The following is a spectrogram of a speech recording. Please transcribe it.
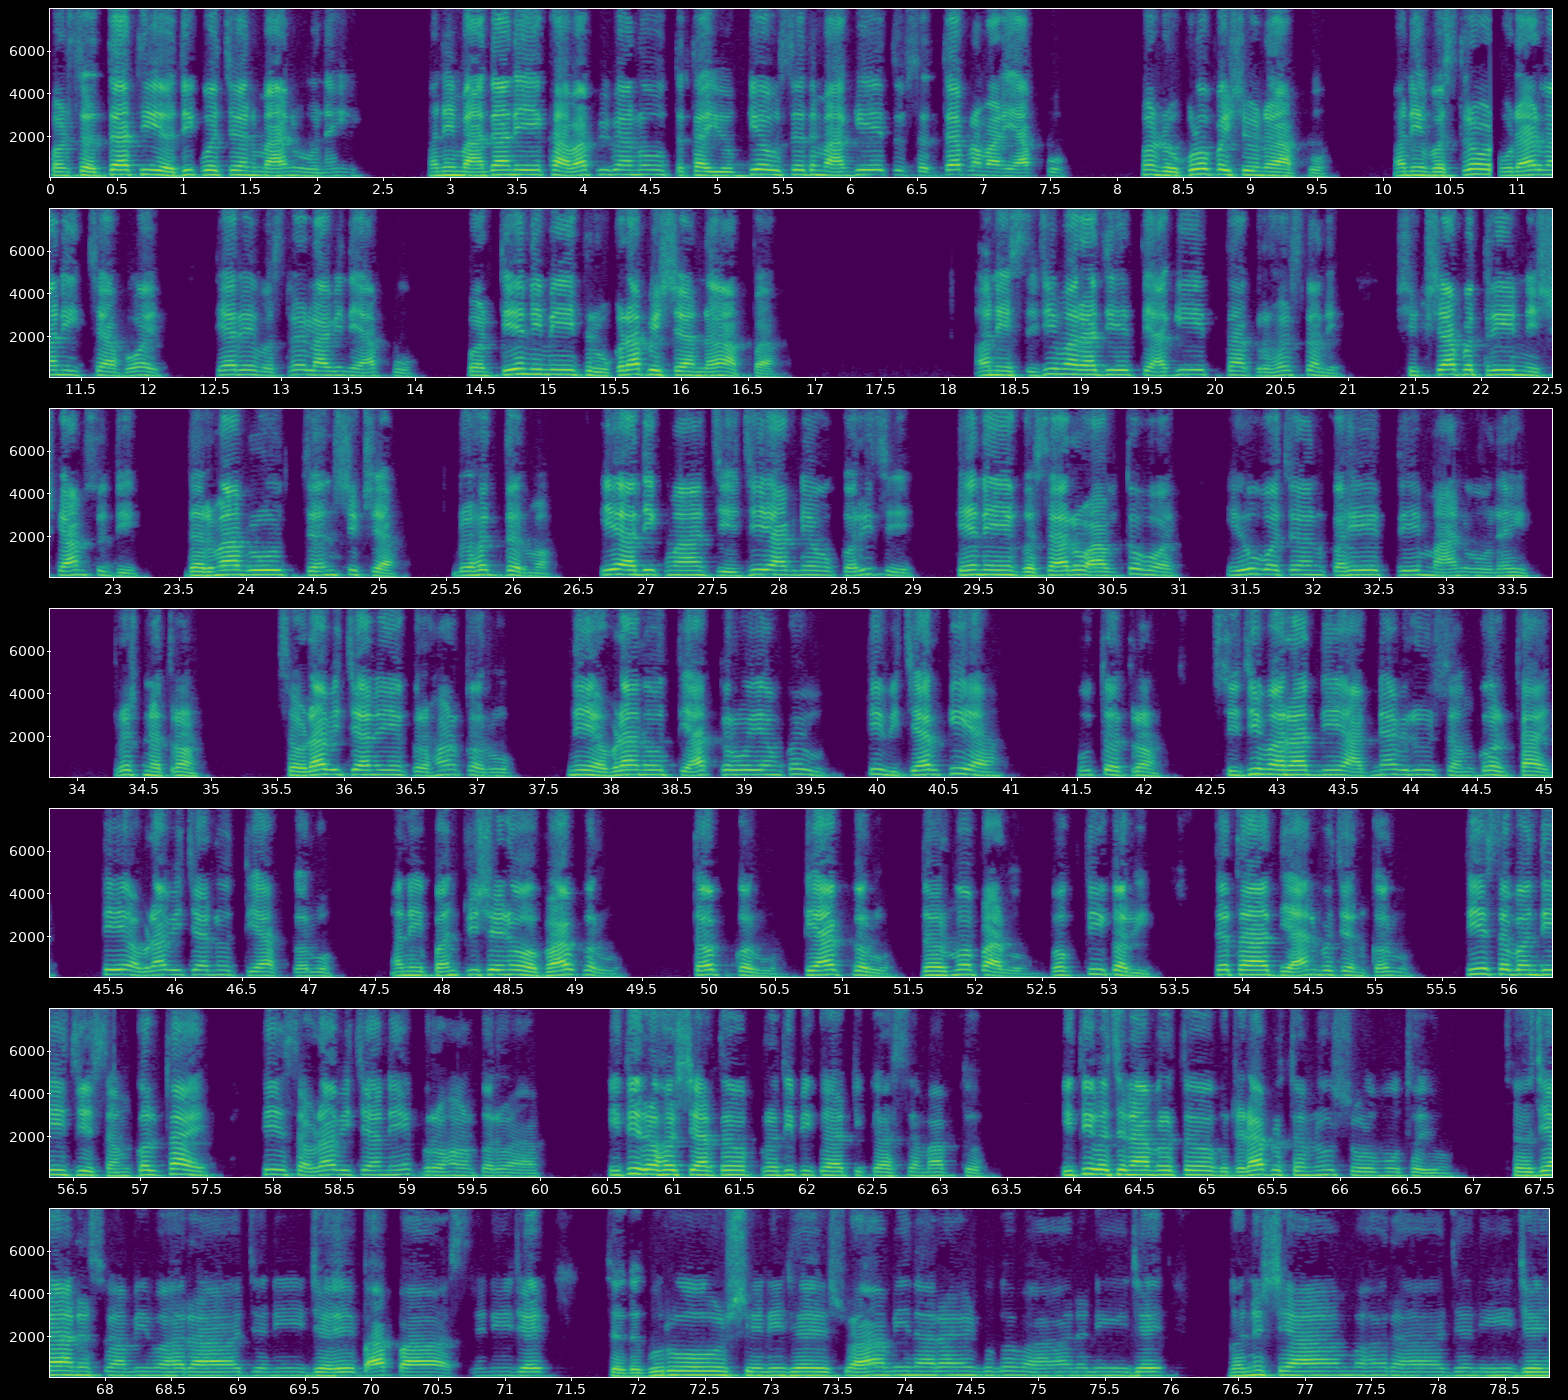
પણ શ્રદ્ધાથી અધિક વચન માનવું નહીં. અને માદાને ખાવા પીવાનું તથા યોગ્ય ઔષધ માગે તો શ્રદ્ધા પ્રમાણે આપવો, પણ રોકડો પૈસો ન આપવો. અને વસ્ત્ર ઓડાડવાની ઈચ્છા હોય, ત્યારે વસ્ત્ર લાવીને આપવું, પણ તે નિમિત્ત રોકડા પૈસા ન આપવા. અને શ્રીજી મહારાજે ત્યાગી તથા ગ્રહસ્થને શિક્ષાપત્રી નિષ્કામ સુધી ધર્મામૃત જનશિક્ષા, બૃહદ ધર્મ એ આદિકમાં જે જે આજ્ઞાઓ કરી છે તેને ઘસારો આવતો હોય એવું વચન કહે તે માનવું નહીં. પ્રશ્ન ત્રણ. સવડા વિચારને ગ્રહણ કરવું ને અબડાનો ત્યાગ કરવો એમ કહ્યું તે વિચાર કયા? ઉત્તર ત્રણ. શ્રીજી મહારાજની આજ્ઞા વિરુદ્ધ સંકલ્પ થાય તે અવળા વિચારનો ત્યાગ કરવો. અને પંચ વિષયનો અભાવ કરવો, તપ કરવું, ત્યાગ કરવો, ધર્મ પાળવો, ભક્તિ કરવી તથા ધ્યાન ભજન કરવું, તે સંબંધી જે સંકલ્પ થાય તે સવડા વિચારને ગ્રહણ કરવા. ઇતિ રહસ્યાર્થ પ્રદીપિકા ટીકા સમાપ્ત. ઇતિ વચનામૃત ગઢડા પ્રથમનું સોળમું થયું. સહજાન સ્વામી મહારાજની જય, બાપા શ્રીની જય, સદગુરુ શ્રીની જય, સ્વામિનારાયણ ભગવાનની જય. ઘનશ્યામ મહારાજની જય.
